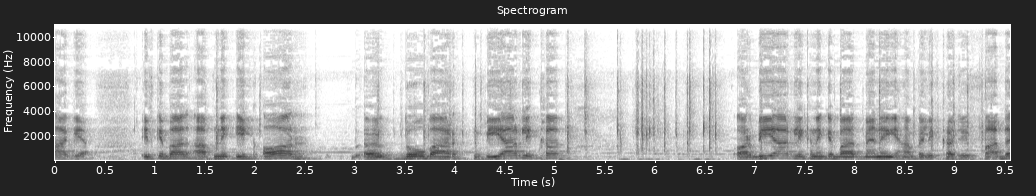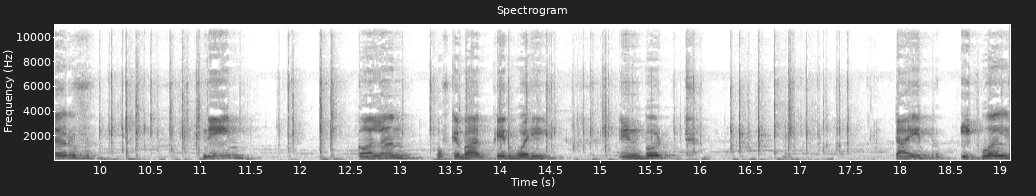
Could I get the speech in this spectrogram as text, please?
आ गया। इसके बाद आपने एक और दो बार बी आर लिखा। और बी आर लिखने के बाद मैंने यहाँ पे लिखा जी फादर नेम कॉलन उसके बाद फिर वही इनपुट टाइप इक्वल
